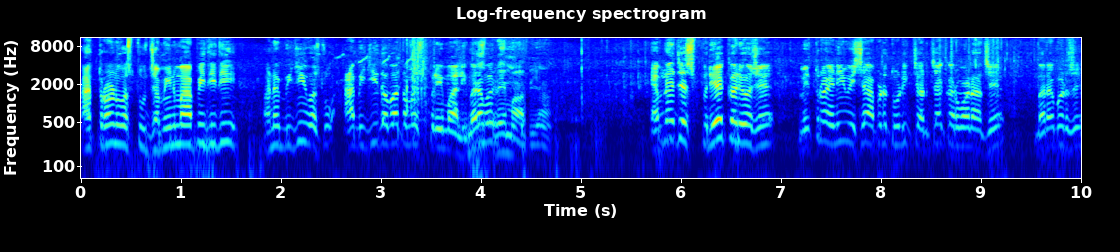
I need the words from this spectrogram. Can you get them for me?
આ ત્રણ વસ્તુ જમીનમાં આપી દીધી અને બીજી વસ્તુ આ બીજી દવા તમે સ્પ્રેમાં લી બરાબર? એમને જે સ્પ્રે કર્યો છે મિત્રો એની વિશે આપણે થોડી ચર્ચા કરવાના છે. બરાબર છે?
